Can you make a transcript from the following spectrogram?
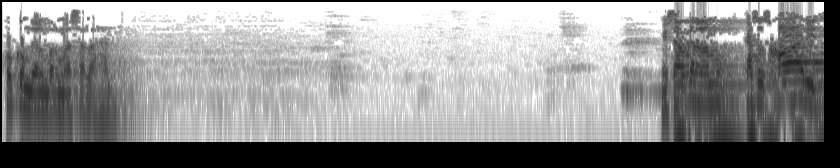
hukum dalam permasalahan. Misalkan dalam kasus Khawarij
